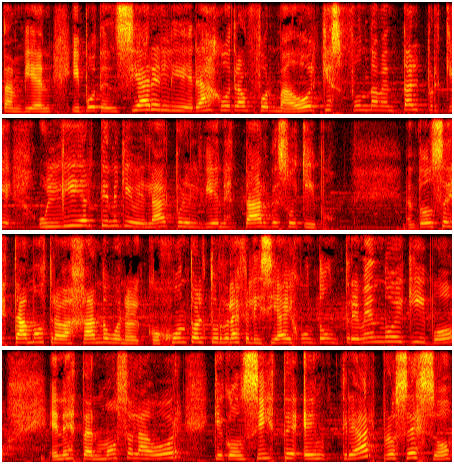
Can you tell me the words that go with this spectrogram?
también y potenciar el liderazgo transformador, que es fundamental porque un líder tiene que velar por el bienestar de su equipo. Entonces estamos trabajando, bueno, el conjunto al Tour de la Felicidad y junto a un tremendo equipo en esta hermosa labor que consiste en crear procesos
